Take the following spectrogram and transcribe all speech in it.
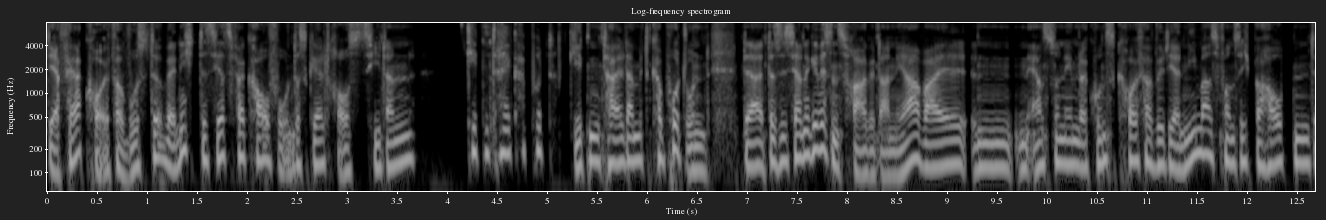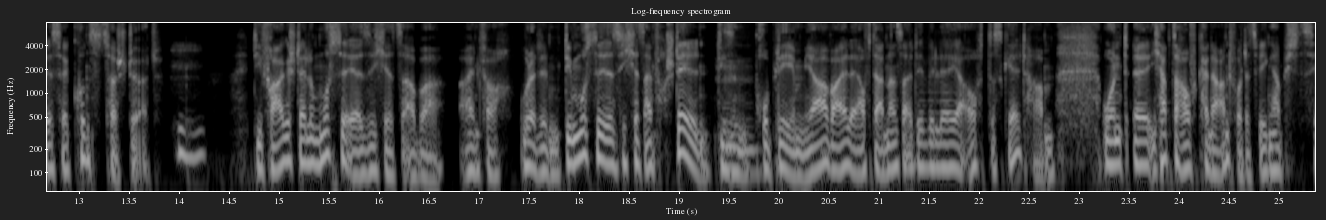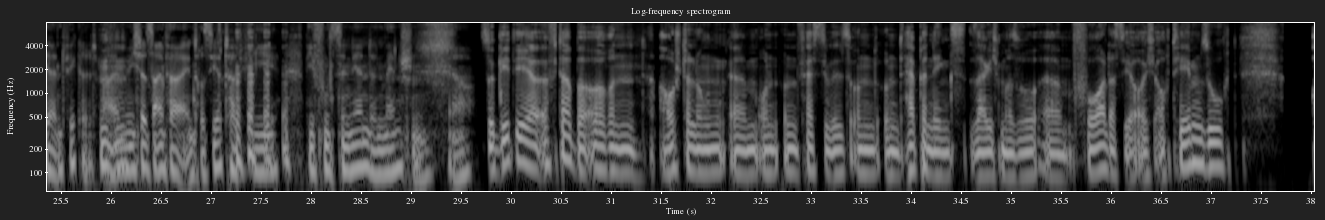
der Verkäufer wusste, wenn ich das jetzt verkaufe und das Geld rausziehe, dann Geht ein Teil kaputt. Geht ein Teil damit kaputt. Und der, das ist ja eine Gewissensfrage dann, ja, weil ein, ein ernstzunehmender Kunstkäufer würde ja niemals von sich behaupten, dass er Kunst zerstört. Mhm. Die Fragestellung musste er sich jetzt aber einfach, oder dem, dem musste er sich jetzt einfach stellen, diesem mhm. Problem, ja, weil er auf der anderen Seite will er ja auch das Geld haben. Und äh, ich habe darauf keine Antwort, deswegen habe ich das ja entwickelt, weil mhm. mich das einfach interessiert hat, wie, wie funktionieren denn Menschen, ja. So geht ihr ja öfter bei euren Ausstellungen ähm, und, und Festivals und, und Happenings, sage ich mal so, ähm, vor, dass ihr euch auch Themen sucht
